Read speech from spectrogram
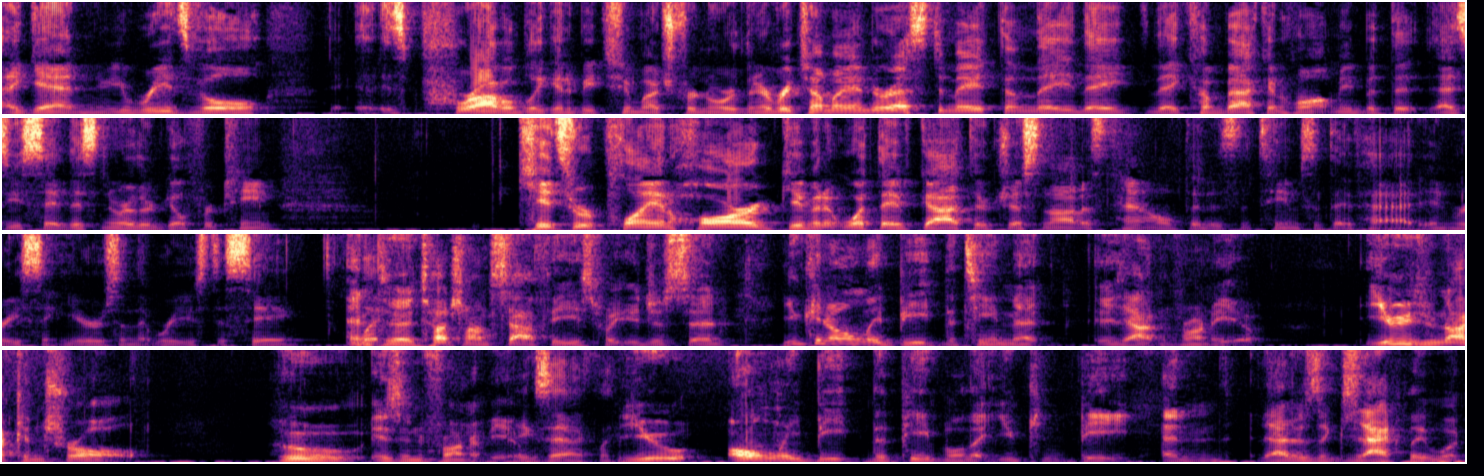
again, Reidsville is probably going to be too much for Northern. Every time I underestimate them, they they they come back and haunt me. But the, as you say, this Northern Guilford team, kids who are playing hard, giving it what they've got, they're just not as talented as the teams that they've had in recent years and that we're used to seeing. And to touch on Southeast, what you just said, you can only beat the team that is out in front of you you do not control who is in front of you. Exactly. You only beat the people that you can beat, and that is exactly what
